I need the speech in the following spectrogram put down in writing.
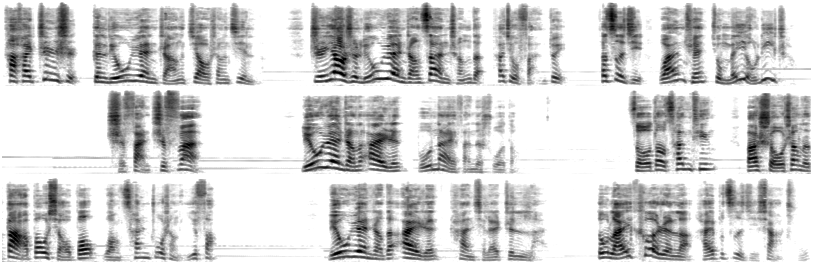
他还真是跟刘院长较上劲了。只要是刘院长赞成的，他就反对。他自己完全就没有立场。吃饭，吃饭！刘院长的爱人不耐烦地说道。走到餐厅，把手上的大包小包往餐桌上一放。刘院长的爱人看起来真懒，都来客人了还不自己下厨。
